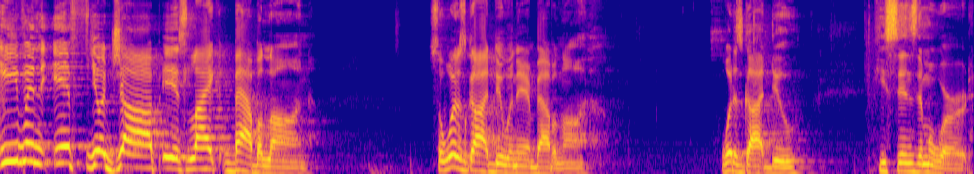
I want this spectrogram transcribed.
even if your job is like Babylon. So, what does God do when they're in Babylon? What does God do? He sends them a word.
